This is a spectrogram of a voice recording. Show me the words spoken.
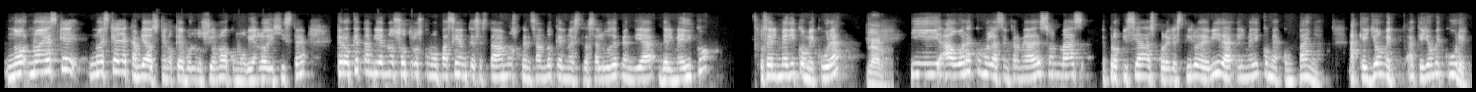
no, no, es que, no es que haya cambiado, sino que evolucionó, como bien lo dijiste. Creo que también nosotros como pacientes estábamos pensando que nuestra salud dependía del médico o sea, el médico me cura. Claro. Y ahora como las enfermedades son más propiciadas por el estilo de vida, el médico me acompaña a que yo me, a que yo me cure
